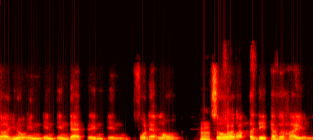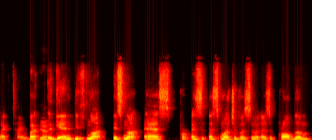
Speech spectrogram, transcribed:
uh, you know in in in that in in for that long. Huh. So, uh, but they have a higher lag time. But Yeah. again, it's not it's not as as as much of a as a problem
